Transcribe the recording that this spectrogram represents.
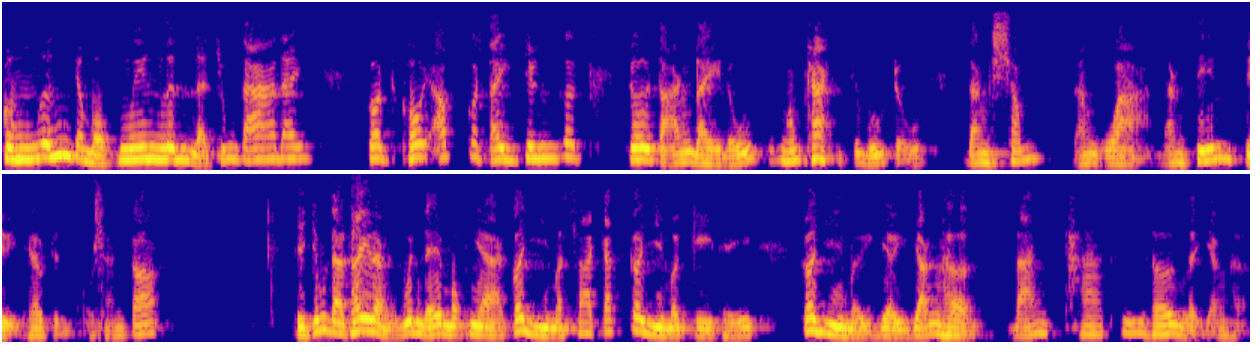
cung ứng cho một nguyên linh là chúng ta ở đây. Có khối óc, có tay chân, có cơ tạng đầy đủ, cũng không khác gì cái vũ trụ đang sống, đang hòa, đang tiến tùy theo trình độ sẵn có. Thì chúng ta thấy rằng huynh đệ một nhà có gì mà xa cách, có gì mà kỳ thị, có gì mà giận hờn đáng tha thứ hơn là giận hờn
